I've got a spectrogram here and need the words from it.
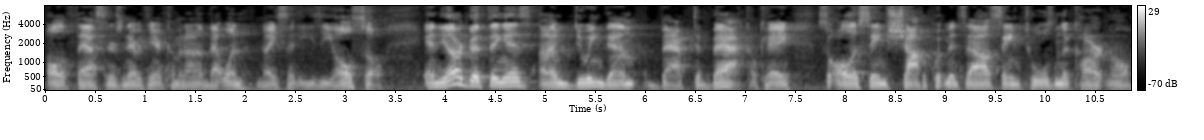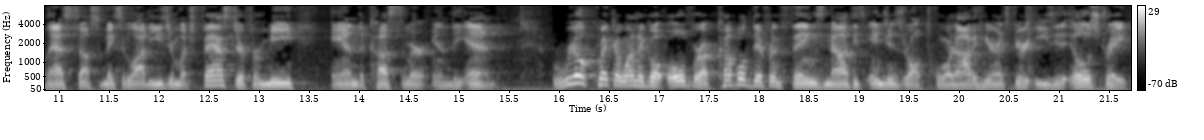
all the fasteners and everything are coming out on that one, nice and easy also. And the other good thing is I'm doing them back to back, okay? So all the same shop equipment's out, same tools in the cart and all that stuff. So it makes it a lot easier, much faster for me and the customer in the end. Real quick, I want to go over a couple different things now that these engines are all torn out of here, and it's very easy to illustrate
